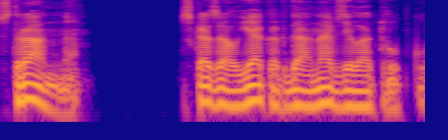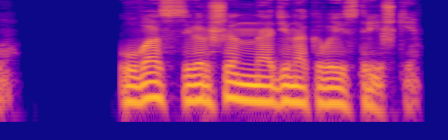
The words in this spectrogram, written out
«Странно», — сказал я, когда она взяла трубку. «У вас совершенно одинаковые стрижки.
